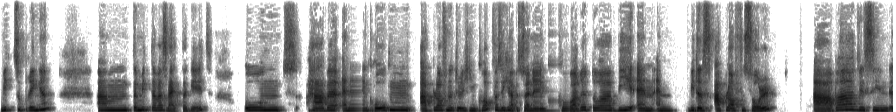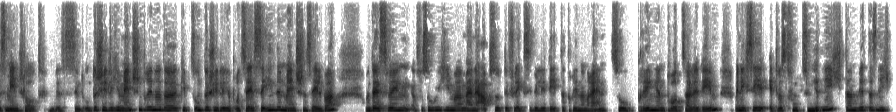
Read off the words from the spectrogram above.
mitzubringen, ähm, damit da was weitergeht und habe einen groben Ablauf natürlich im Kopf. Also ich habe so einen Korridor, wie, ein, ein, wie das ablaufen soll. aber wir sind, es menschelt. Es sind unterschiedliche Menschen drinnen, da gibt es unterschiedliche Prozesse in den Menschen selber. Und deswegen versuche ich immer, meine absolute Flexibilität da drinnen reinzubringen, trotz alledem. Wenn ich sehe, etwas funktioniert nicht, dann wird das nicht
